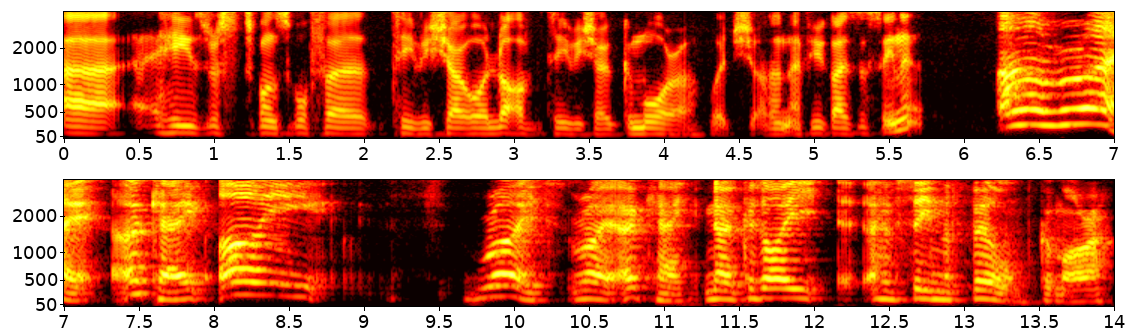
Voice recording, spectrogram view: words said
Uh, he's responsible for TV show or a lot of the TV show Gomorrah, which I don't know if you guys have seen it. Oh right, okay. I right, right, okay. No, because I have seen the film Gomorrah,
